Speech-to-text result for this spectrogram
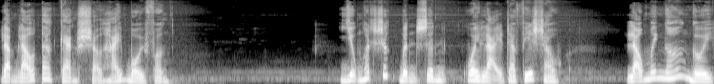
làm lão ta càng sợ hãi bội phần. Dùng hết sức bình sinh quay lại ra phía sau, lão mới ngớ người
